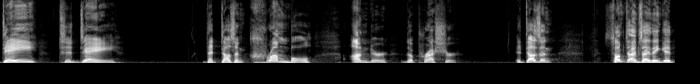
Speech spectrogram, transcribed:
day to day that doesn't crumble under the pressure. It doesn't sometimes I think it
